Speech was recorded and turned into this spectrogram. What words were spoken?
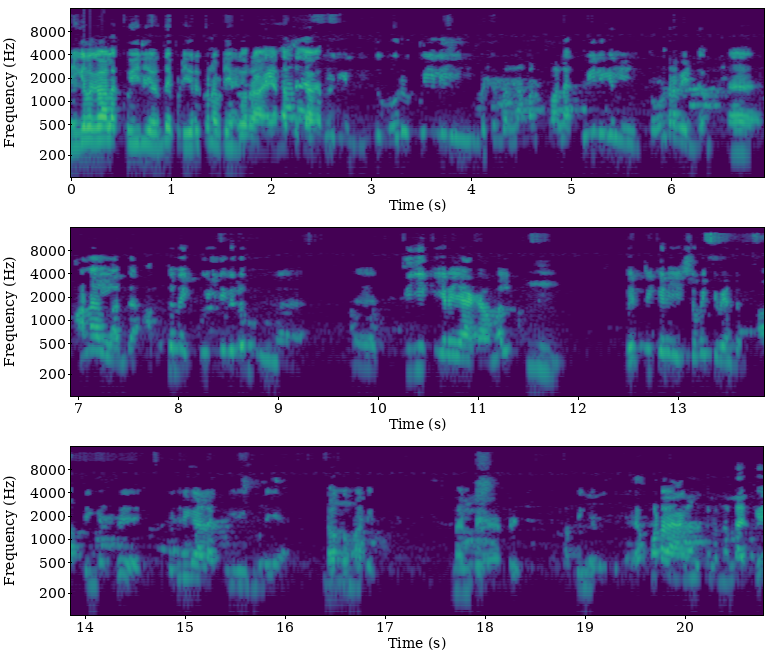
நிகழ்கால குயிலி வந்து இப்படி இருக்கணும் அப்படிங்கிற ஒரு எண்ணத்துக்காக இது ஒரு குயிலி மட்டுமல்லாமல் பல குயிலிகள் தோன்ற வேண்டும். ஆனால் அந்த அத்தனை குயிலிகளும் தீக்கு இரையாகாமல் வெற்றிக்கனியை சுவைக்க வேண்டும் அப்படிங்கிறது எதிர்கால குயிலினுடைய நோக்கமாக இருக்கு. நன்றி நன்றி. அப்படிங்கிறது படம் ஆரம்பத்துல நல்லா இருக்கு.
